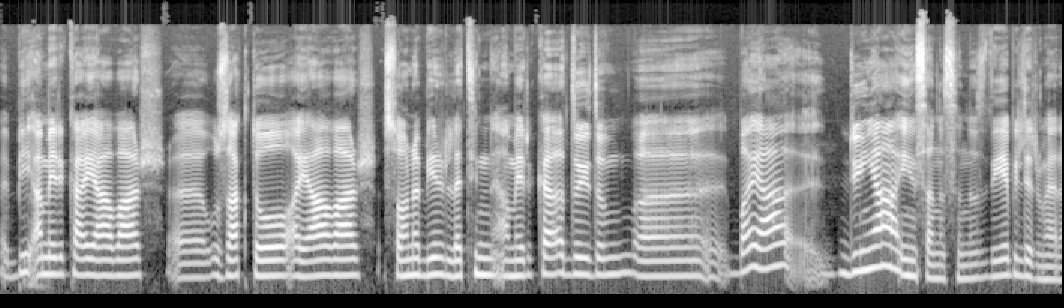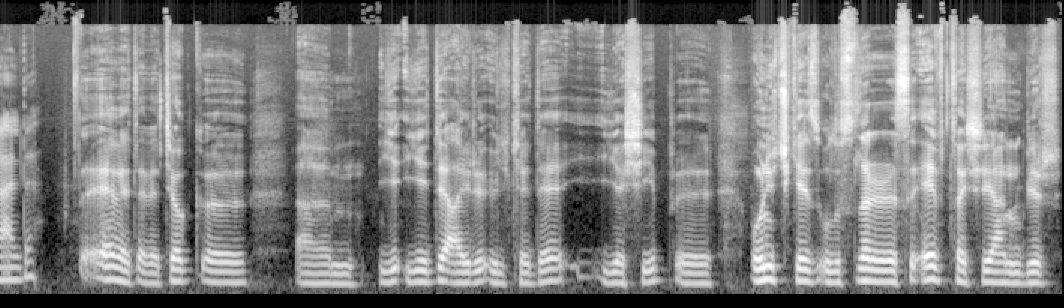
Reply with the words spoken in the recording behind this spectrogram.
bir Amerika ayağı var, e, uzak doğu ayağı var, sonra bir Latin Amerika duydum. E, bayağı dünya insanısınız diyebilirim herhalde. Evet, evet çok e, yedi ayrı ülkede yaşayıp e, 13 kez uluslararası ev taşıyan bir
